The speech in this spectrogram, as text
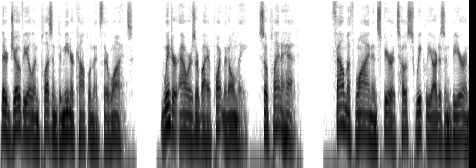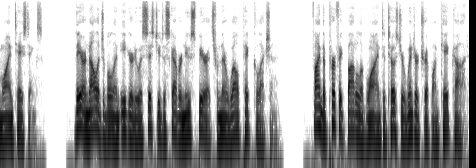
Their jovial and pleasant demeanor complements their wines. Winter hours are by appointment only, so plan ahead. Falmouth Wine and Spirits hosts weekly artisan beer and wine tastings. They are knowledgeable and eager to assist you discover new spirits from their well picked collection. Find the perfect bottle of wine to toast your winter trip on Cape Cod.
